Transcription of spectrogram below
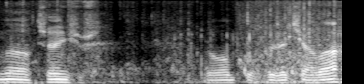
No, część już gołąbków wyleciała.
